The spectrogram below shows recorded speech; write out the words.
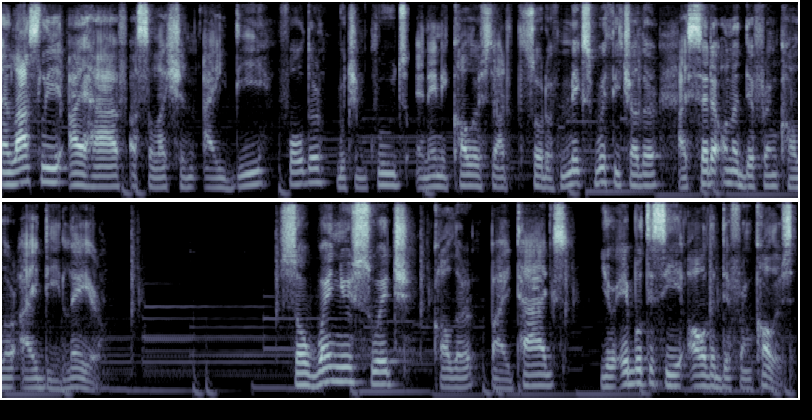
And lastly, I have a selection ID folder, which includes and any colors that sort of mix with each other. I set it on a different color ID layer. So when you switch color by tags, you're able to see all the different colors.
